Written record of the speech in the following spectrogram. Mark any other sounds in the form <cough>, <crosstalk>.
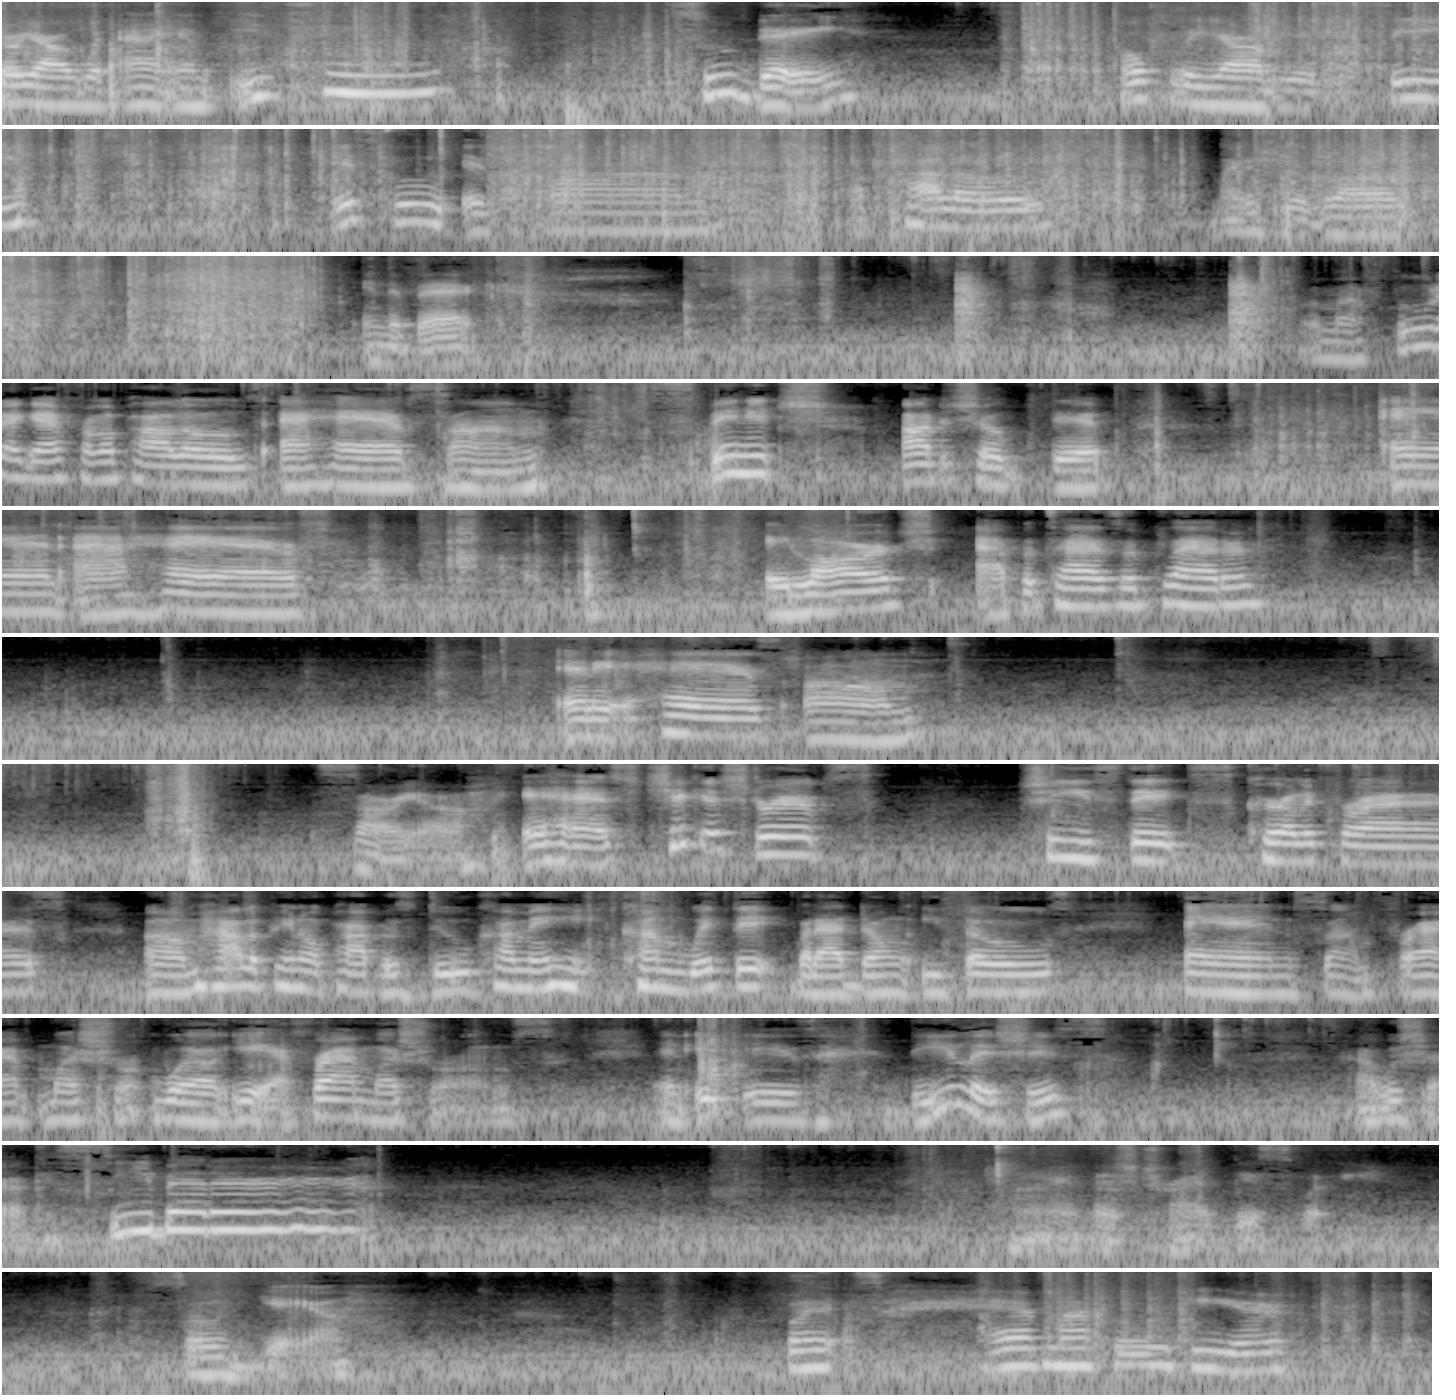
show y'all what I am eating today. Hopefully y'all be able to see. This food is from Apollo show vlogs in the back. For my food I got from Apollo's, I have some spinach artichoke dip and I have a large appetizer platter. And it has um sorry y'all. It has chicken strips cheese sticks curly fries. Um jalapeno poppers do come in come with it but i don't eat those and some fried mushroom well yeah fried mushrooms. And it is delicious. I wish y'all could see better. All right let's try it this way. So yeah. But have my food here.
